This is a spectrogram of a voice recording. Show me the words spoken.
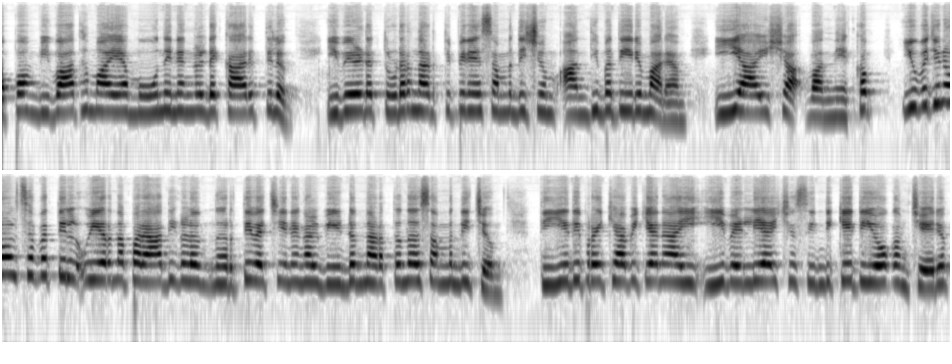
ഒപ്പം വിവാദമായ മൂന്നിനങ്ങളുടെ കാര്യത്തിലും ഇവയുടെ തുടർ നടത്തിപ്പിനെ സംബന്ധിച്ചും അന്തിമ തീരുമാനം ഈ ആഴ്ച വന്നേക്കും. യുവജനോത്സവത്തിൽ ഉയർന്ന പരാതികളും നിർത്തിവെച്ച ഇനങ്ങൾ വീണ്ടും നടത്തുന്നത് സംബന്ധിച്ചും തീയതി പ്രഖ്യാപിക്കാനായി ഈ വെള്ളിയാഴ്ച സിൻഡിക്കേറ്റ് യോഗം ചേരും.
